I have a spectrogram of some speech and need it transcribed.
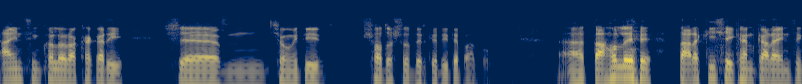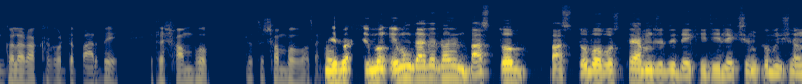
আইন শৃঙ্খলা রক্ষাকারী সমিতির সদস্যদেরকে দিতে পারব। তাহলে তারা কি সেখানকার আইন শৃঙ্খলা রক্ষা করতে পারবে? এটা সম্ভব? এটা তো সম্ভব হবে না। এবং এবং দাদা ধরেন বাস্তব বাস্তব অবস্থায় আমি যদি দেখি যে ইলেকশন কমিশন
